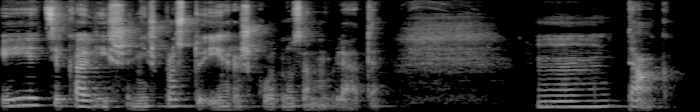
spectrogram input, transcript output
і цікавіше, ніж просто іграшку одну замовляти. Так.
